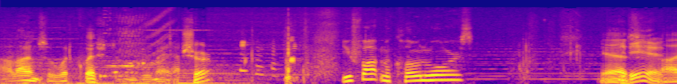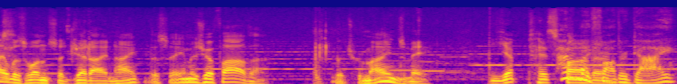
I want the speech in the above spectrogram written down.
I'll answer what questions you may have. Sure. You fought in the Clone Wars? Yes, did. I was once a Jedi Knight, the same as your father. Which reminds me. Yep, his How father. did my father die?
